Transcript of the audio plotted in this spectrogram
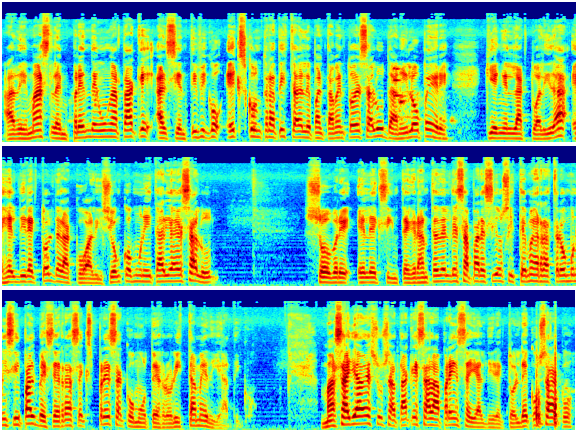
Además, le emprenden un ataque al científico ex contratista del Departamento de Salud, Danilo Pérez, quien en la actualidad es el director de la Coalición Comunitaria de Salud, sobre el exintegrante del desaparecido sistema de rastreo municipal, Becerra se expresa como terrorista mediático. Más allá de sus ataques a la prensa y al director de COSACO,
